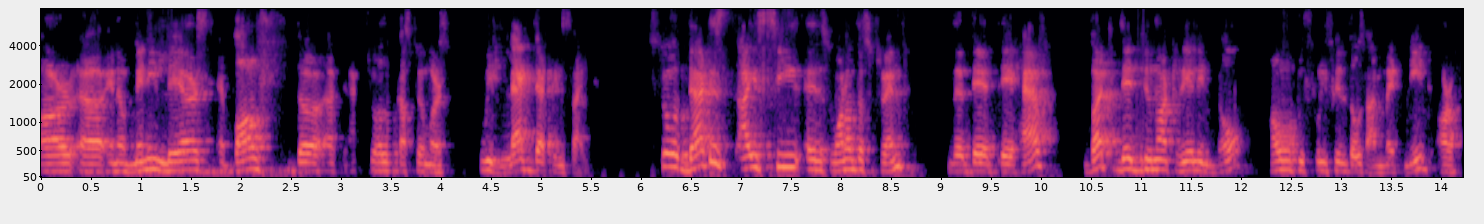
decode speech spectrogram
or uh, you know many layers above the actual customers, we lack that insight. So that is I see as one of the strength that they, they have, but they do not really know how to fulfill those unmet need or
